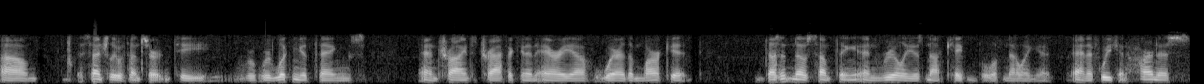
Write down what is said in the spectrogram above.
um, essentially with uncertainty, we're, we're looking at things and trying to traffic in an area where the market doesn't know something and really is not capable of knowing it. And if we can harness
